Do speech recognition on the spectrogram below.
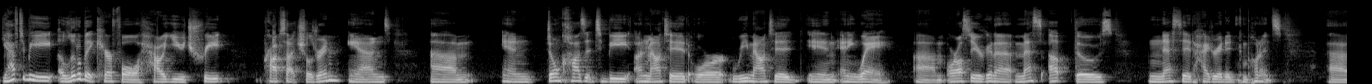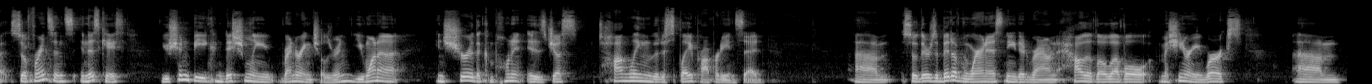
you have to be a little bit careful how you treat props.children and um, and don't cause it to be unmounted or remounted in any way, um, or else you're going to mess up those nested hydrated components. Uh, so, for instance, in this case, you shouldn't be conditionally rendering children. You want to ensure the component is just toggling the display property instead. Um, so there's a bit of awareness needed around how the low level machinery works. Um,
